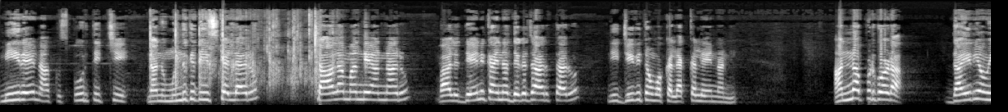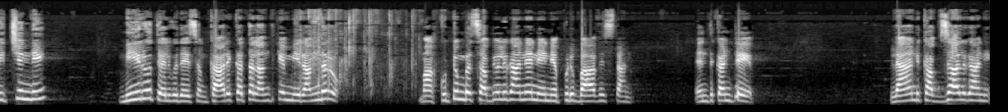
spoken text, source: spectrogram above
మీరే నాకు స్ఫూర్తిచ్చి నన్ను ముందుకు తీసుకెళ్ళారు. చాలా మంది అన్నారు వాళ్ళు దేనికైనా దిగజారుతారు నీ జీవితం ఒక లెక్కలేనని. అన్నప్పుడు కూడా ధైర్యం ఇచ్చింది మీరు తెలుగుదేశం కార్యకర్తలు. అందుకే మీరందరూ మా కుటుంబ సభ్యులుగానే నేను ఎప్పుడు భావిస్తాను. ఎందుకంటే ల్యాండ్ కబ్జాలు కానీ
